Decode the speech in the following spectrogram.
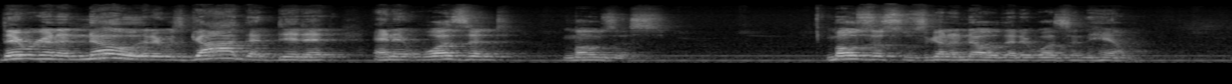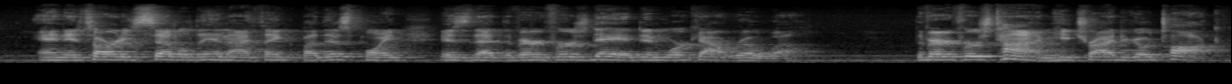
They were going to know that it was God that did it and it wasn't Moses. Moses was going to know that it wasn't him. And it's already settled in, I think, by this point, is that the very first day it didn't work out real well. The very first time he tried to go talk,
